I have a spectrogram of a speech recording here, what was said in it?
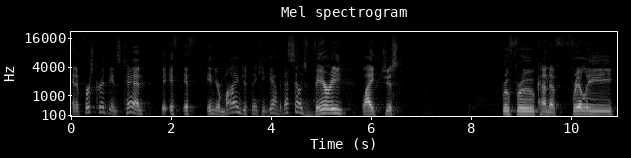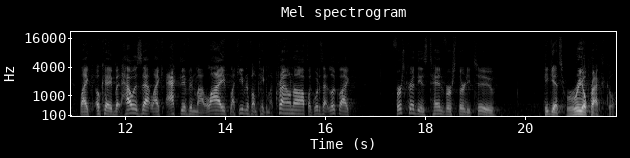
And in 1 Corinthians 10, if, if in your mind you're thinking, yeah, but that sounds very like just frou frou, kind of frilly, like, okay, but how is that like active in my life? Like, even if I'm taking my crown off, like, what does that look like? 1 Corinthians 10, verse 32, he gets real practical.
